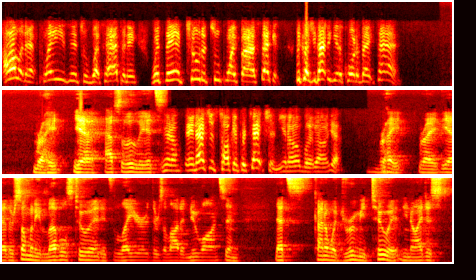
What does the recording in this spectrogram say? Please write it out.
All of that plays into what's happening within two to 2.5 seconds because you got to get a quarterback time. Right. Yeah, absolutely. It's you know, and that's just talking protection, you know, but uh, yeah. Right, right. Yeah, there's so many levels to it. It's layered. There's a lot of nuance and that's kind of what drew me to it. You know, I just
